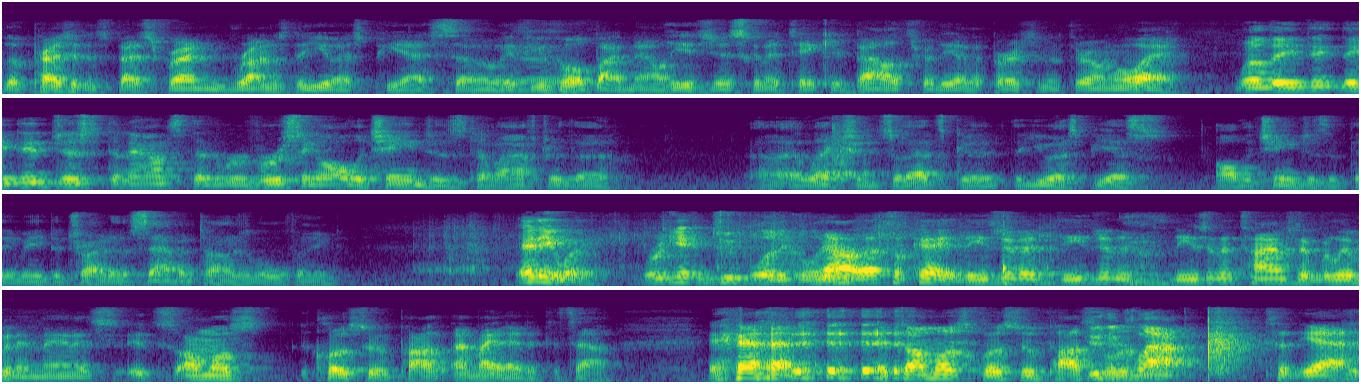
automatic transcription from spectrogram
the president's best friend runs the usps so if you vote by mail he's just going to take your ballots for the other person and throw them away Well, they did, they did just announce that they're reversing all the changes till after the uh, election, so that's good. The USPS, all the changes that they made to try to sabotage the whole thing. Anyway, we're getting too political here. No, that's okay. These are the these are the these are the times that we're living in, man. It's it's almost close to impossible. I might edit this out, it's almost close to impossible. Do the clap. To, yeah.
